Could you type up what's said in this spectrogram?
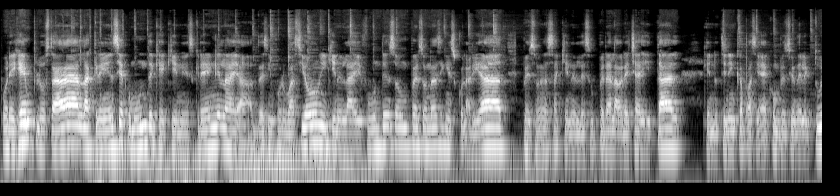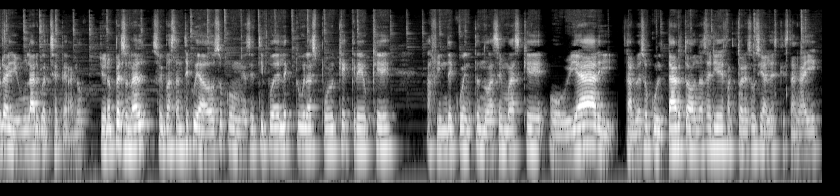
Por ejemplo, está la creencia común de que quienes creen en la desinformación y quienes la difunden son personas sin escolaridad, personas a quienes les supera la brecha digital, que no tienen capacidad de comprensión de lectura y un largo etcétera, ¿no? Yo en lo personal soy bastante cuidadoso con ese tipo de lecturas porque creo que a fin de cuentas no hacen más que obviar y tal vez ocultar toda una serie de factores sociales que están ahí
